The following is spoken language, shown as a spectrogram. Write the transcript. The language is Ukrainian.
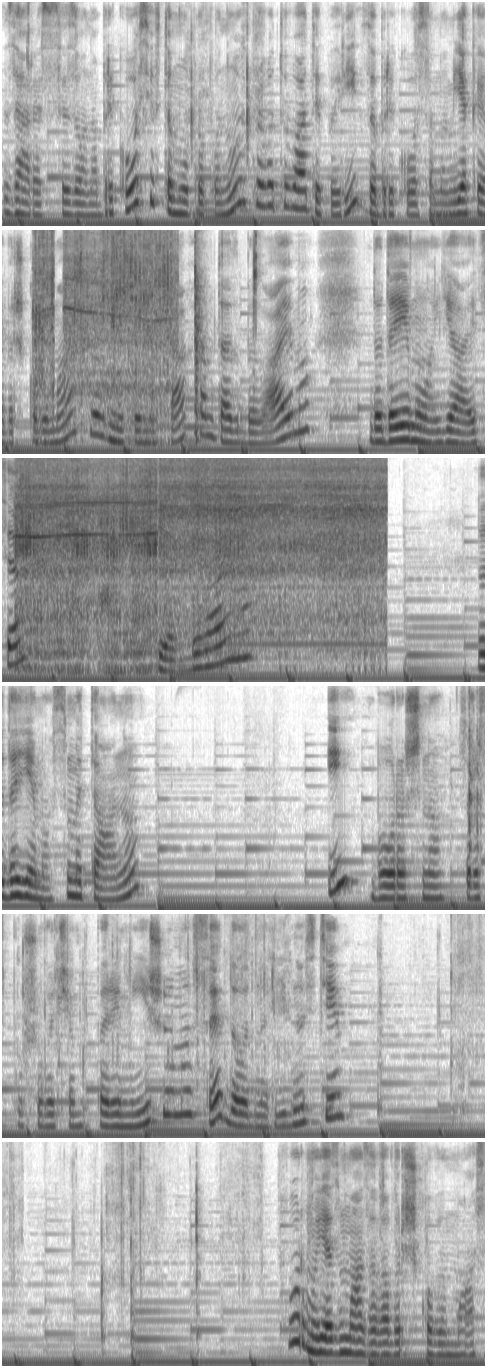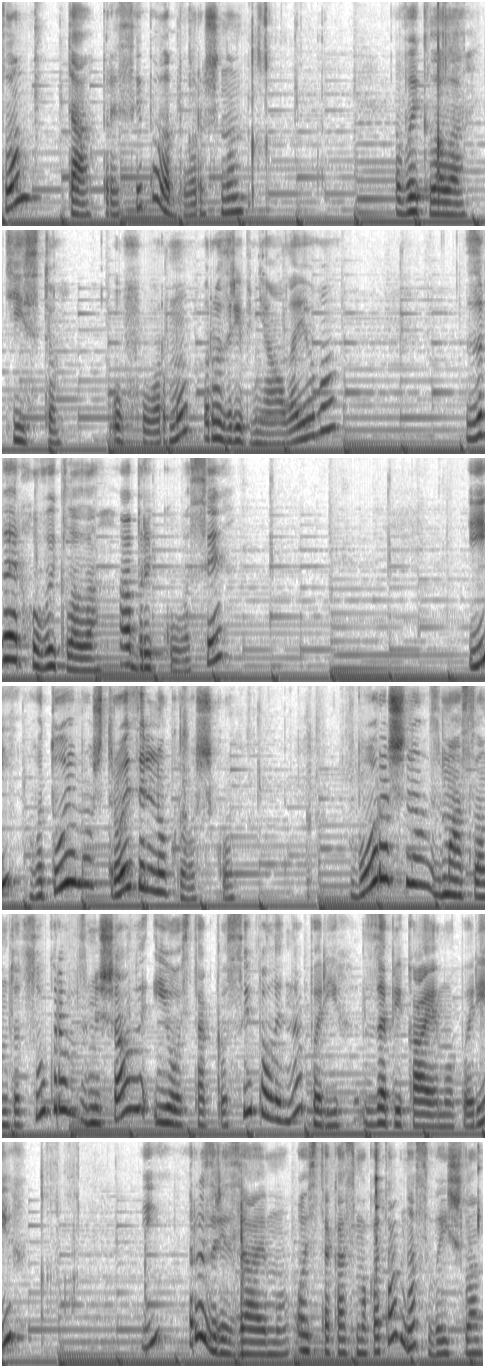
Зараз сезон абрикосів, тому пропоную приготувати пиріг з абрикосами. М'яке вершкове масло змішуємо сахаром та збиваємо. Додаємо яйця, ще збиваємо. Додаємо сметану і борошно з розпушувачем. Перемішуємо все до однорідності. Форму я змазала вершковим маслом та присипала борошном. Виклала тісто у форму, розрівняла його. Зверху виклала абрикоси і готуємо штройзельну крошку. Борошно з маслом та цукром змішали і ось так посипали на пиріг. Запікаємо пиріг і розрізаємо. Ось така смакота в нас вийшла.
